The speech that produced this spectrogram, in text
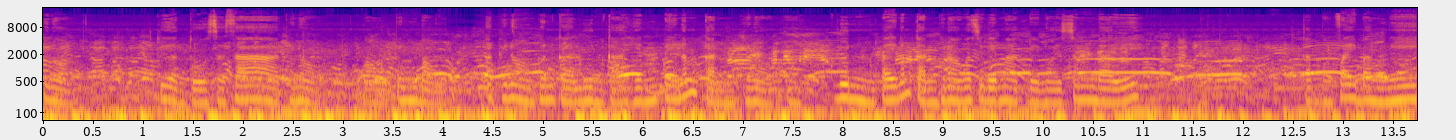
พี่น้องเคลื่อนตัวซาซาพี่น้องเบาเป็นเบาอะพี่น้องเพิ่นกะรุ่นกะเห็นไปน้ำกันพี่น้องรุ่นไปน้ำกันพี่น้องว่าสิได้มากได้น้อยซ้ำใด กับบังไฟบางนี้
